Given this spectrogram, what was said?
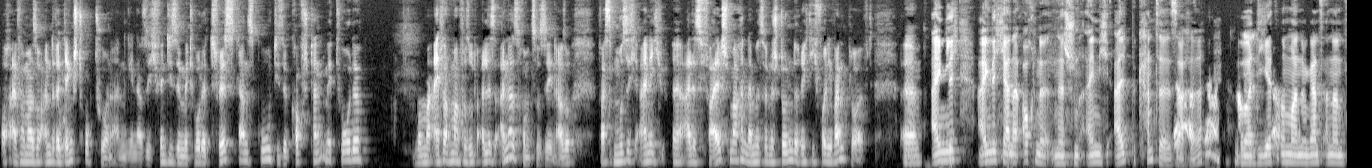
auch einfach mal so andere Denkstrukturen angehen. Also ich finde diese Methode TRIS ganz gut, diese Kopfstandmethode wo man einfach mal versucht, alles andersrum zu sehen. Also, was muss ich eigentlich äh, alles falsch machen, damit so eine Stunde richtig vor die Wand läuft? Ja, ähm, eigentlich, eigentlich ja auch eine, eine, schon eigentlich altbekannte Sache, ja, ja. aber die jetzt nochmal in einem ganz anderen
